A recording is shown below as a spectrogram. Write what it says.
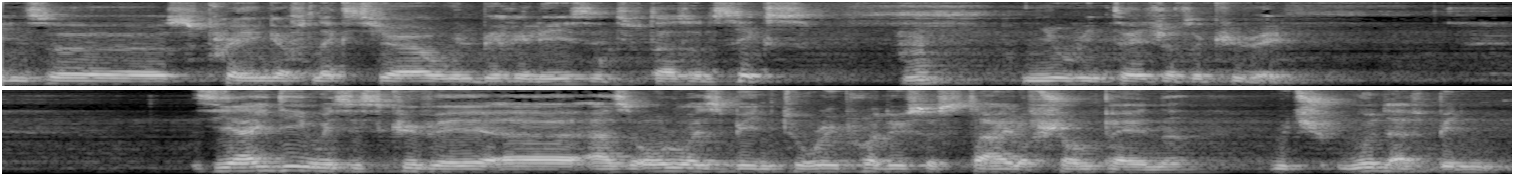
in the spring of next year will be released in 2006. New vintage of the cuvée. The idea with this cuvée uh, has always been to reproduce a style of champagne which would have been,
